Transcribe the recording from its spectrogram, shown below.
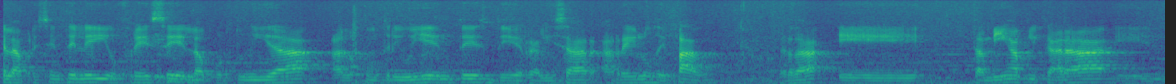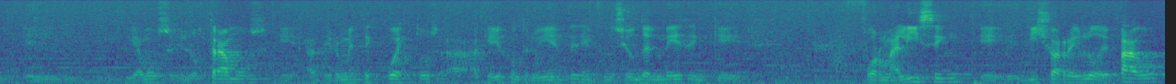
La presente ley ofrece la oportunidad a los contribuyentes de realizar arreglos de pago, ¿verdad? Eh, también aplicará digamos, los tramos eh, anteriormente expuestos a aquellos contribuyentes en función del mes en que formalicen eh, dicho arreglo de pago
